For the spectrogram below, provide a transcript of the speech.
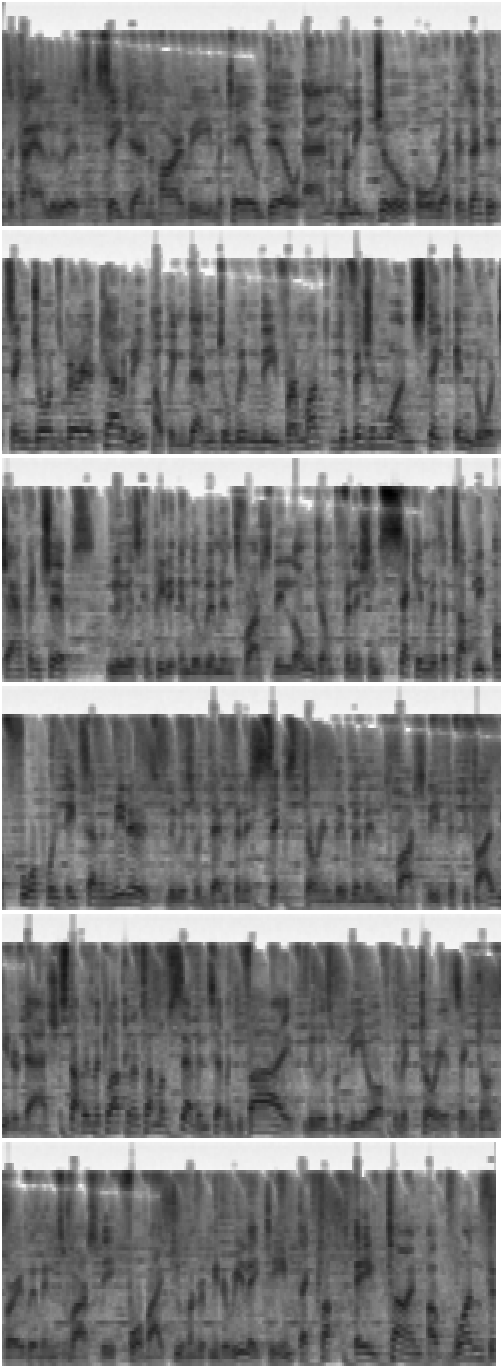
Zakiah Lewis, Sejan Harvey, Mateo Dill, and Malik Jewell all represented St. Johnsbury Academy, helping them to win the Vermont Division One State Indoor Championships. Lewis competed in the women's varsity long jump, finishing second with a top leap of 4.87 meters. Lewis would then finish sixth during the women's varsity 55 meter dash, stopping the clock in a time of 7.75. Lewis would lead off the victorious St. Johnsbury women's varsity 4x200 meter relay team that clocked a time of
